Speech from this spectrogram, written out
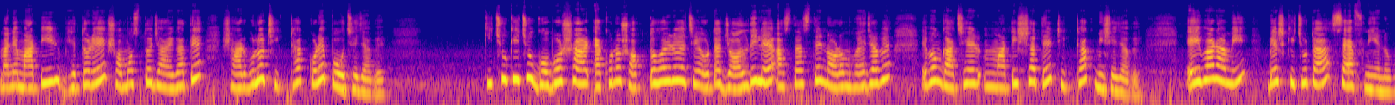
মানে মাটির ভেতরে সমস্ত জায়গাতে সারগুলো ঠিকঠাক করে পৌঁছে যাবে। কিছু কিছু গোবর সার এখনও শক্ত হয়ে রয়েছে, ওটা জল দিলে আস্তে আস্তে নরম হয়ে যাবে এবং গাছের মাটির সাথে ঠিকঠাক মিশে যাবে। এইবার আমি বেশ কিছুটা স্যাফ নিয়ে নেব।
